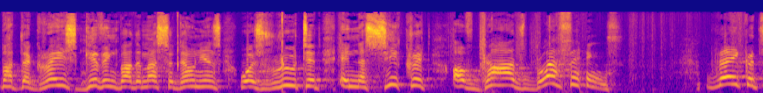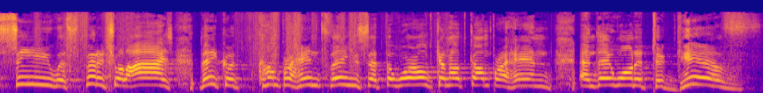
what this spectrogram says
But the grace giving by the Macedonians was rooted in the secret of God's blessings. They could see with spiritual eyes. They could comprehend things that the world cannot comprehend. And they wanted to give.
